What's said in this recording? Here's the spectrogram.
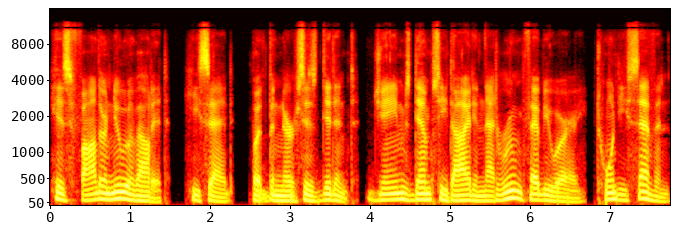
His father knew about it, he said, but the nurses didn't. James Dempsey died in that room February 27,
